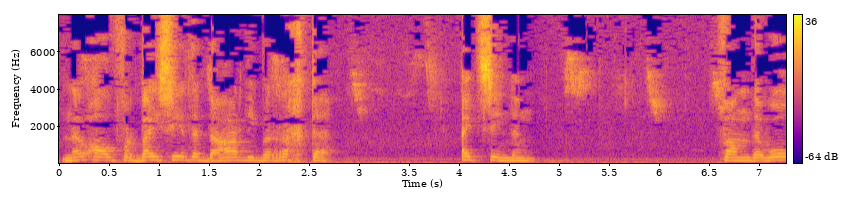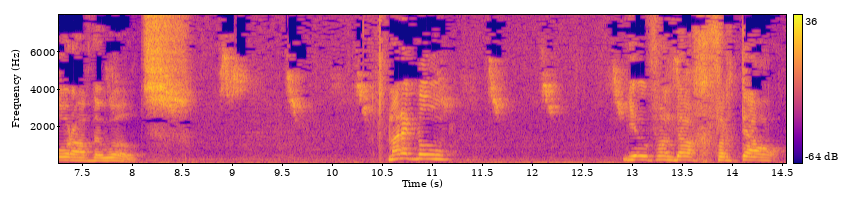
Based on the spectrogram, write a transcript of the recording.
nou al verby sedert daardie berigte uitsending van the war of the worlds Maar ek wil jou vandag vertel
